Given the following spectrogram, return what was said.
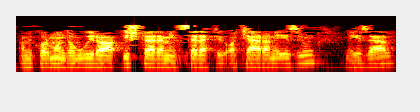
Amikor mondom újra, Istenre, mint szerető atyára nézünk, nézel,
